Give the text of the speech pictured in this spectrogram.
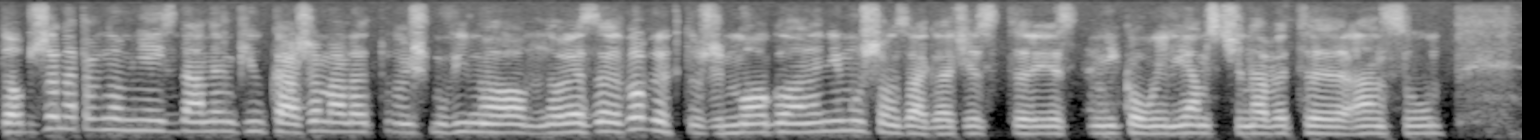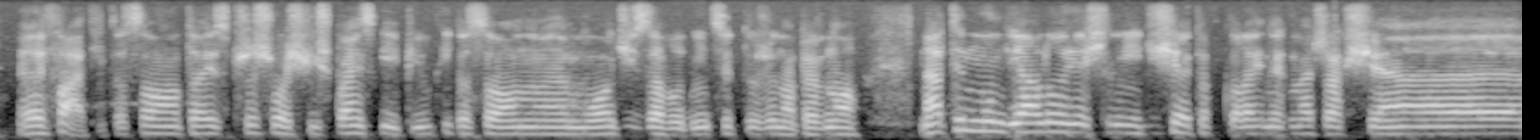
dobrze. Na pewno mniej znanym piłkarzem, ale tu już mówimy o rezerwowych, którzy mogą, ale nie muszą zagrać. Jest, jest Nico Williams czy nawet Ansu Fati. To, są, to jest przyszłość hiszpańskiej piłki. To są e, młodzi zawodnicy, którzy na pewno na tym mundialu, jeśli nie dzisiaj, to w kolejnych meczach się e,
